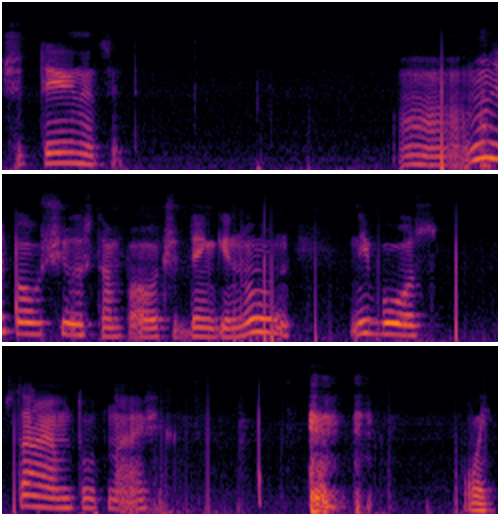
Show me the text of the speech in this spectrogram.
14. А, ну не получилось там получить деньги. Ну, не босс. Ставим тут нафиг. Ой.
